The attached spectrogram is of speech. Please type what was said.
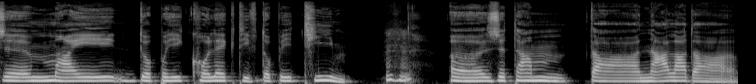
že mají dobrý kolektiv, dobrý tým. Mm-hmm. Uh, že tam ta nálada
